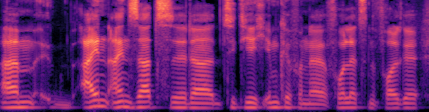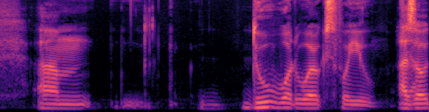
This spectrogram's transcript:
Ähm, ein, ein Satz, äh, da zitiere ich Imke von der vorletzten Folge. Ähm, do what works for you. Also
